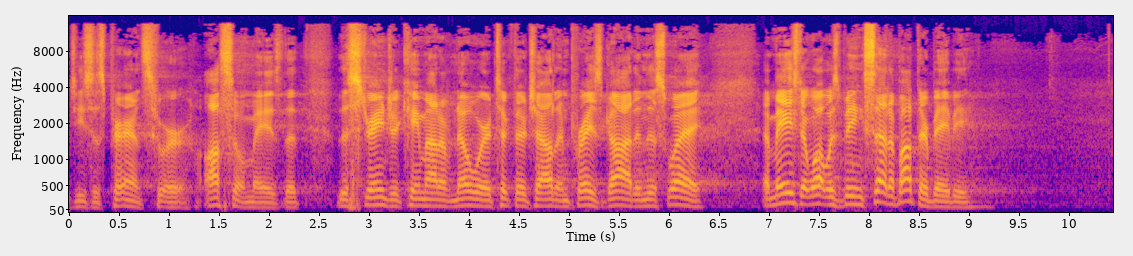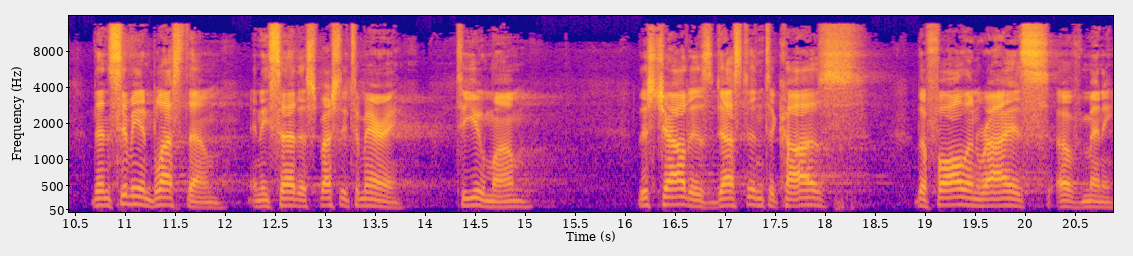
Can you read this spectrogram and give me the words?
Jesus' parents were also amazed that this stranger came out of nowhere, took their child, and praised God in this way, amazed at what was being said about their baby. Then Simeon blessed them, and he said, especially to Mary, To you, Mom, this child is destined to cause the fall and rise of many.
